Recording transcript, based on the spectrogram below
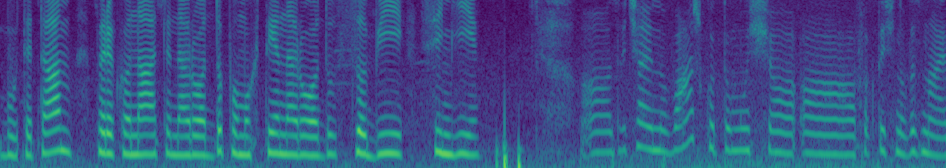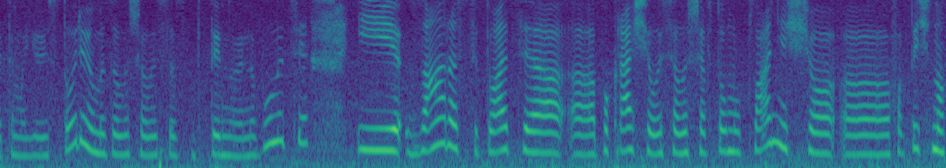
бути там, переконати народ, допомогти народу, собі, сім'ї? Звичайно, важко, тому що фактично ви знаєте мою історію. Ми залишилися з дитиною на вулиці, і зараз ситуація покращилася лише в тому плані, що фактично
